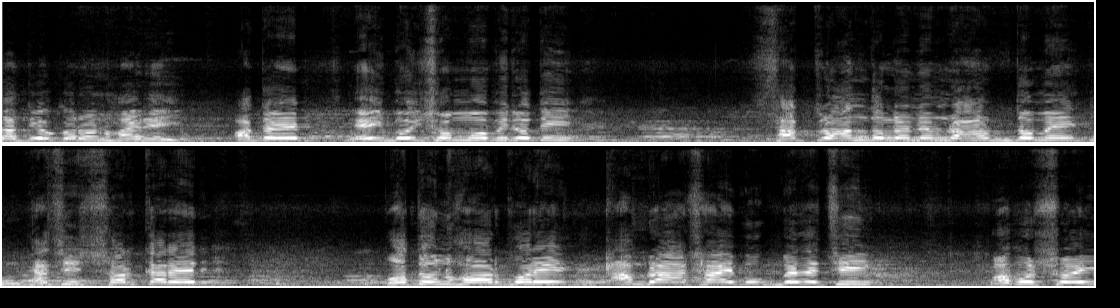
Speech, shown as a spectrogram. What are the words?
জাতীয়করণ হয়নি অতএব এই বৈষম্য বিরোধী ছাত্র আন্দোলনের মাধ্যমে ফ্যাসিস্ট সরকারের পতন হওয়ার পরে আমরা আশায় বুক বেঁধেছি। অবশ্যই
